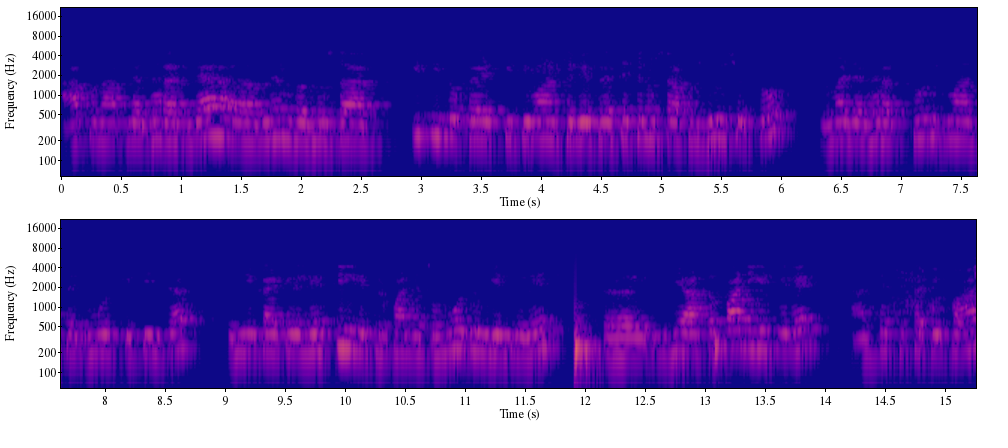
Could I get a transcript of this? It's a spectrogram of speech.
आपण आपल्या घरातल्या मेंबरनुसार किती लोक आहेत किती माणसं लेकर आहेत त्याच्यानुसार आपण घेऊ शकतो. पण माझ्या घरात थोडीच माणसं आहेत मोजकी तीन चार. तर मी काय केलेलं आहे तीन लिटर पाणी असं मोजून घेतलेलं आहे. तर हे असं पाणी घेतलेलं आहे. आणि त्याच्यासाठी पहा.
